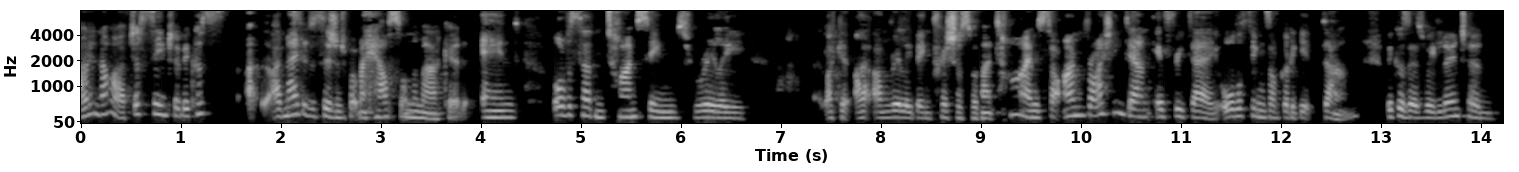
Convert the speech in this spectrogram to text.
I don't know, I've just seemed to, because I, I made a decision to put my house on the market, and all of a sudden time seems really like I, am really being precious with my time. So I'm writing down every day all the things I've got to get done because as we learnt in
